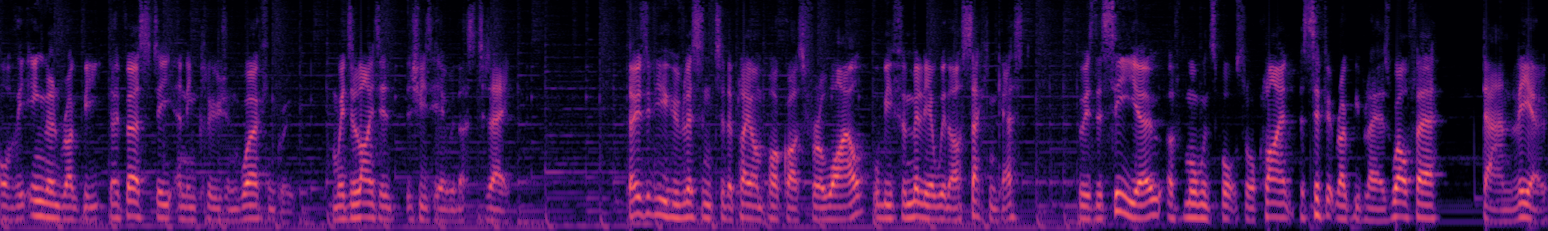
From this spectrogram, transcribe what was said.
of the England Rugby Diversity and Inclusion Working Group, and we're delighted that she's here with us today. Those of you who've listened to the Play On podcast for a while will be familiar with our second guest, who is the CEO of Morgan Sports Law client Pacific Rugby Players Welfare, Dan Leo.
